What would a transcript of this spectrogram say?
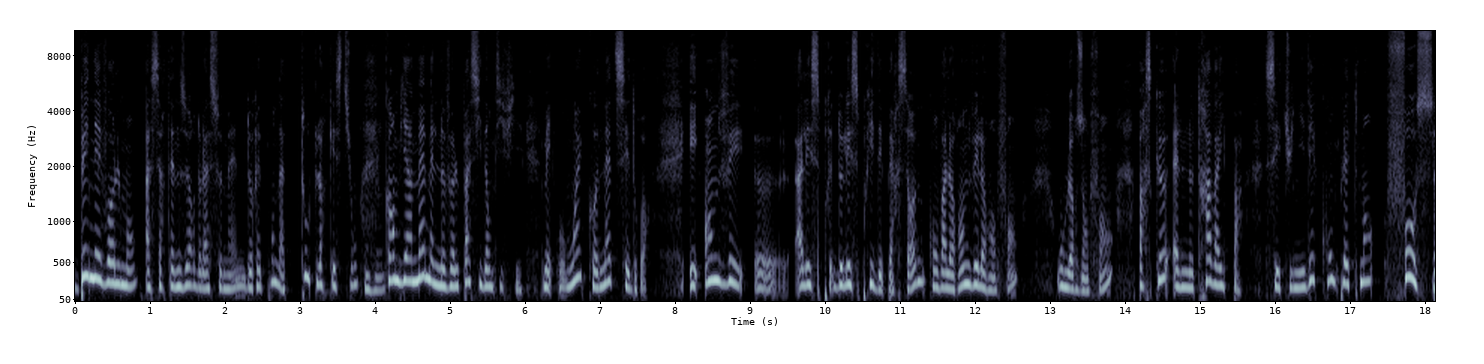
bénévolement, à certaines heures de la semaine, de répondre à toutes leurs questions, mhm. quand bien même elles ne veulent pas s'identifier, mais au moins connaître ses droits. Et enlever euh, à de l'esprit des personnes qu'on va leur enlever leur enfant, ou leurs enfants parce qu'elles ne travaillent pas. C'est une idée complètement fausse.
